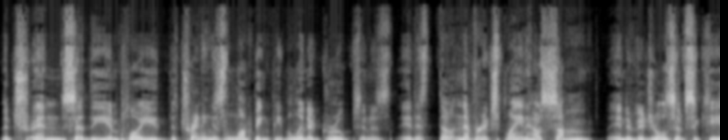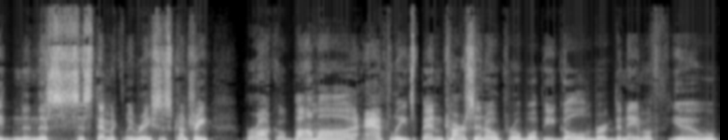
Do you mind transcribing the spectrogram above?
The tr- and said the employee, the training is lumping people into groups and is, it is, don't never explain how some individuals have succeeded in this systemically racist country. Barack Obama, athletes, Ben Carson, Oprah, Whoopi Goldberg, to name a few.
